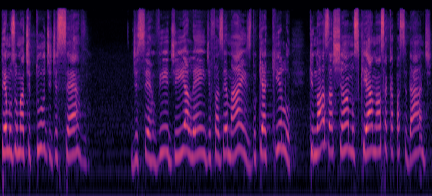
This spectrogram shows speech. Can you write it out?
temos uma atitude de servo, de servir, de ir além, de fazer mais do que aquilo que nós achamos que é a nossa capacidade,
